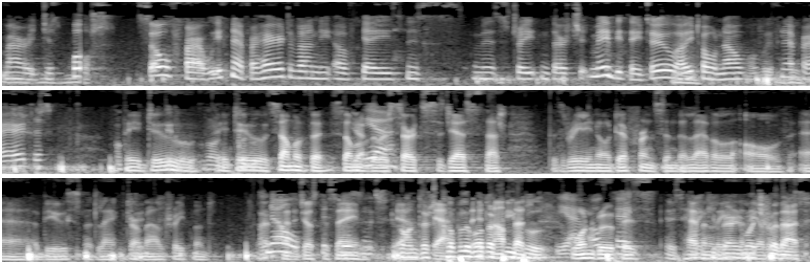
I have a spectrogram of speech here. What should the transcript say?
marriages, but so far we've never heard of any of gays mis- mistreating their children. Maybe they do, mm. I don't know, but we've never heard it. They do, they do. Some of the some yeah. of the yeah. research suggests that there's really no difference in the level of uh, abuse, neglect, or maltreatment. No, just the same. Yeah, there's yeah, a couple of other people. Yeah, one group okay. is, is heavenly. Thank you very much for that.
